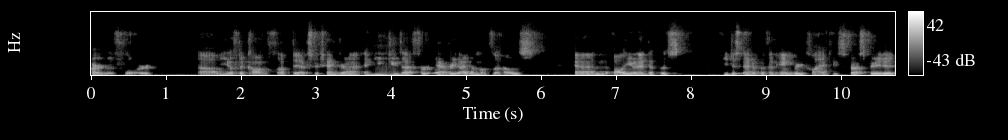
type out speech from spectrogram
hardwood floor. Um, you have to cough up the extra ten grand, and you mm-hmm. do that for every item of the house. And all you end up is you just end up with an angry client who's frustrated.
